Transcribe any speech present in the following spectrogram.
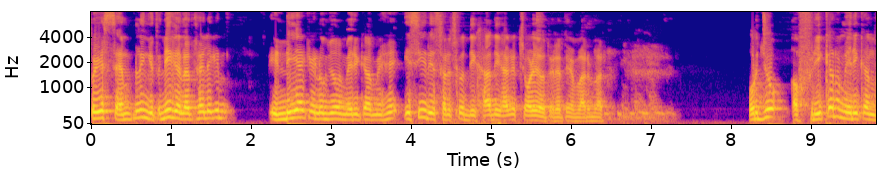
तो ये सैंपलिंग इतनी गलत है लेकिन इंडिया के लोग जो अमेरिका में है, इसी रिसर्च को दिखा दिखा के चौड़े होते रहते हैं बार बार और जो अफ्रीकन अमेरिकन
